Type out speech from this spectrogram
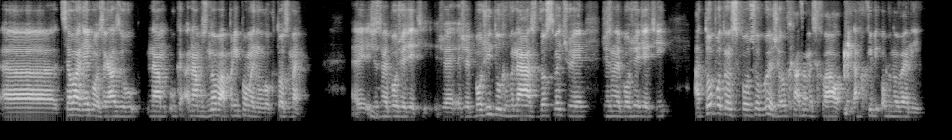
uh, celé nebo zrazu nám, nám znova pripomenulo, kto sme že sme Božie deti. Že, že Boží duch v nás dosvedčuje, že sme Božie deti. A to potom spôsobuje, že odchádzame z chvál, ako keby obnovení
